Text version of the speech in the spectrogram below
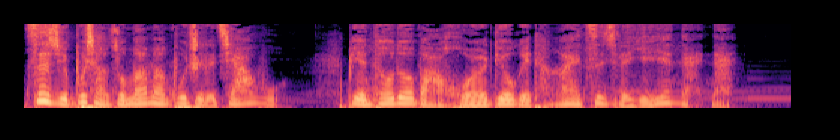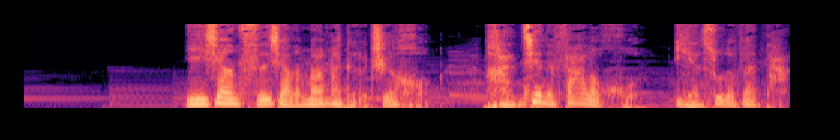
自己不想做妈妈布置的家务，便偷偷把活儿丢给疼爱自己的爷爷奶奶。一向慈祥的妈妈得知后，罕见的发了火，严肃的问他：“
